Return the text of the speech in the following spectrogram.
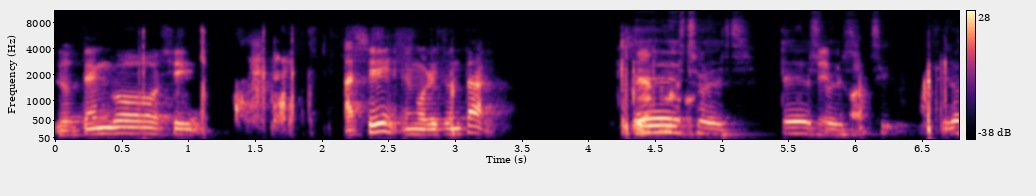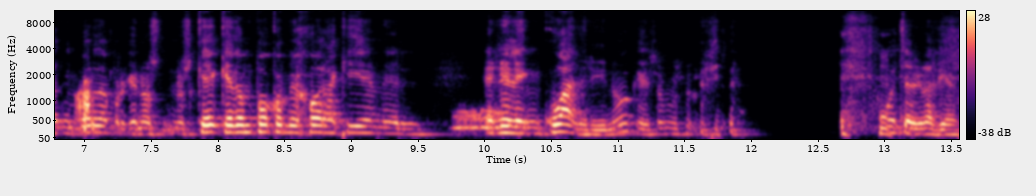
Lo tengo, sí. Así, en horizontal. Sí, eso es. Eso Sí, es. Si, si no te importa, porque nos, nos que- queda un poco mejor aquí en el, en el encuadre, ¿no? Que somos... Muchas gracias.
